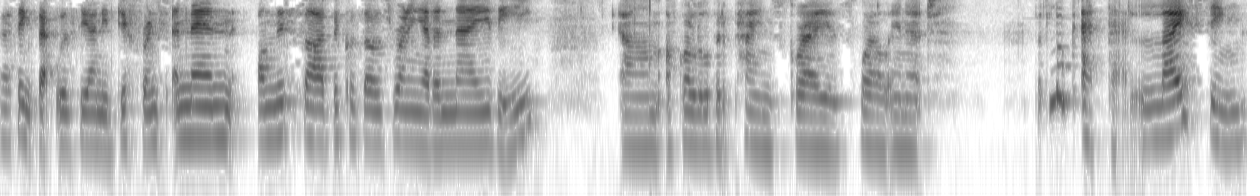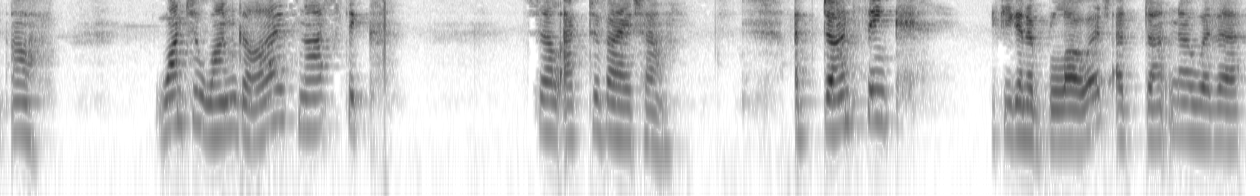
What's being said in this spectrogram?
I think that was the only difference. And then on this side, because I was running out of navy, um, I've got a little bit of Payne's Grey as well in it. But look at that lacing. Oh, one to one, guys. Nice thick cell activator. I don't think if you're going to blow it, I don't know whether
